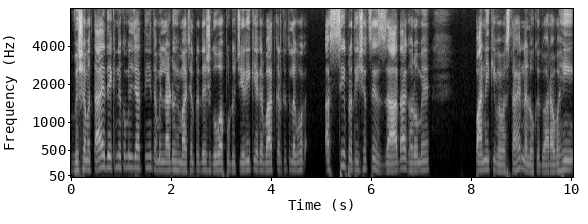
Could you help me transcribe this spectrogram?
विषमताएँ देखने को मिल जाती हैं। तमिलनाडु, हिमाचल प्रदेश, गोवा, पुडुचेरी की अगर बात करते तो लगभग 80 प्रतिशत से ज़्यादा घरों में पानी की व्यवस्था है नलों के द्वारा। वहीं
